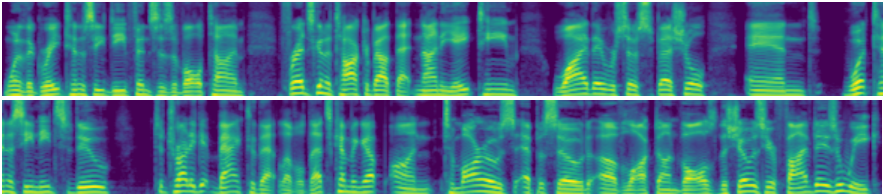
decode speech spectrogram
one of the great Tennessee defenses of all time. Fred's going to talk about that 98 team, why they were so special, and what Tennessee needs to do to try to get back to that level. That's coming up on tomorrow's episode of Locked On Vols. The show is here five days a week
